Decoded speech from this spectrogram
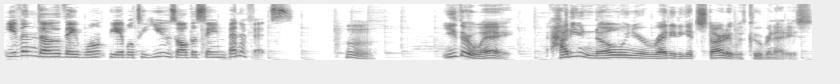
even though they won't be able to use all the same benefits. Hmm. Either way, how do you know when you're ready to get started with Kubernetes?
